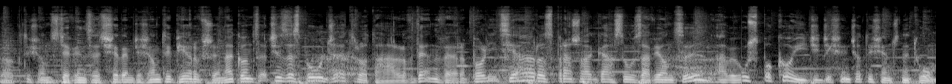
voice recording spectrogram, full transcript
Rok 1971. Na koncercie zespołu Jethro Tull w Denver policja rozprasza gaz łzawiący, aby uspokoić dziesięciotysięczny tłum.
